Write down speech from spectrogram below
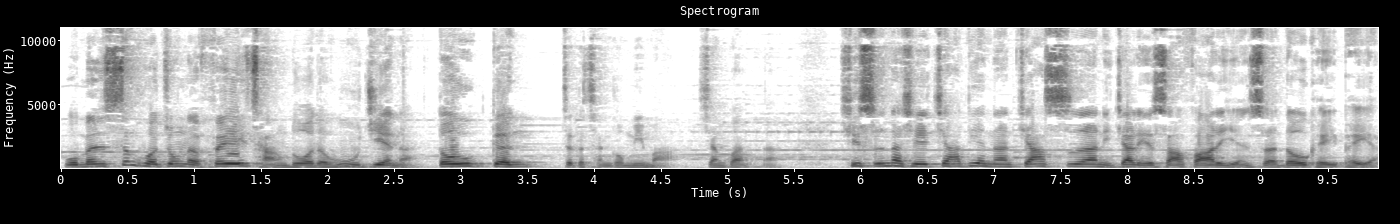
我们生活中的非常多的物件呢，都跟这个成功密码相关啊。其实那些家电呢、家私啊，你家里的沙发的颜色都可以配啊。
